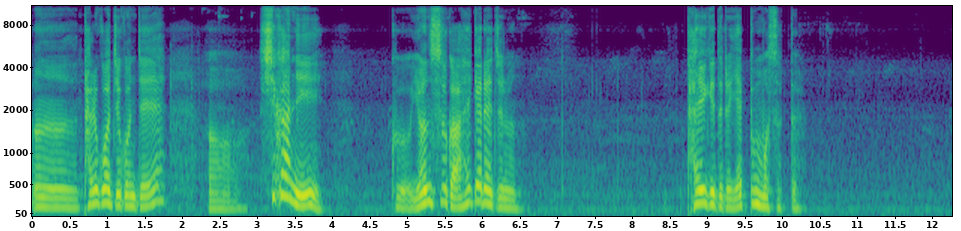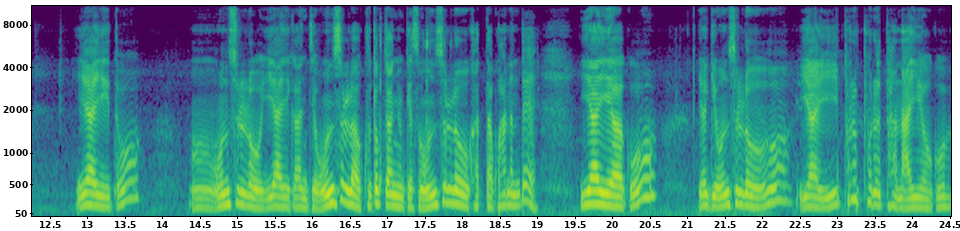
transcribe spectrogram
어, 달궈지고 이제 어, 시간이 그 연수가 해결해주는 다육이들의 예쁜 모습들. 이 아이도 어, 온슬로 이 아이가 이제 온슬로 구독자님께서 온슬로 같다고 하는데 이 아이하고 여기 온슬로 이 아이 푸릇푸릇한 아이하고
